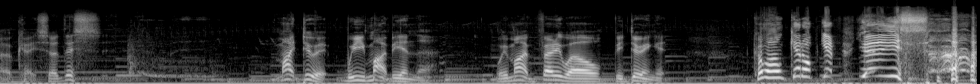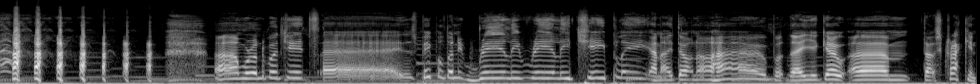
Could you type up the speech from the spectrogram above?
Okay, so this might do it. We might be in there. We might very well be doing it. Come on, get up! Yep, yes! and we're under budget. Hey, there's people done it really, really cheaply, and I don't know how, but there you go. Um, that's cracking.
